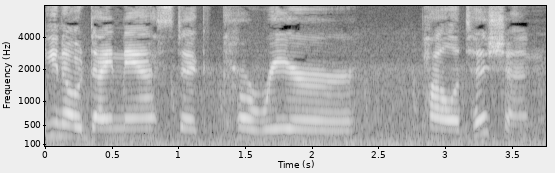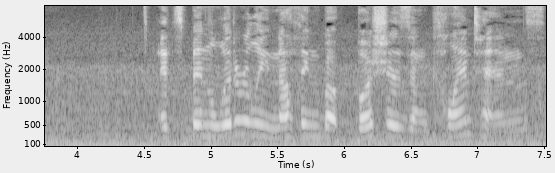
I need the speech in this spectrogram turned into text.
you know, dynastic career politician. It's been literally nothing but Bushes and Clintons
